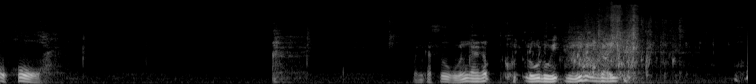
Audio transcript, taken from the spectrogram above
โอ้โห มันกระสู้เหมือนกันครับ ขุดรูหนุ่ยหนีหน่อยโอ้โห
